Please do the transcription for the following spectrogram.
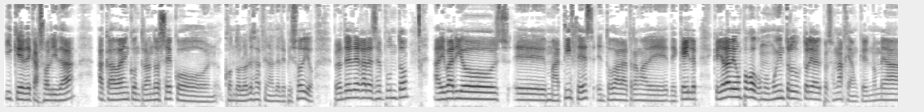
y que de casualidad acaba encontrándose con, con Dolores al final del episodio. Pero antes de llegar a ese punto, hay varios eh, matices en toda la trama de, de Caleb, que yo la veo un poco como muy introductoria del personaje, aunque no me ha,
